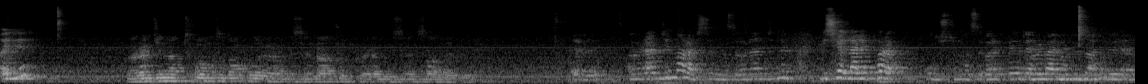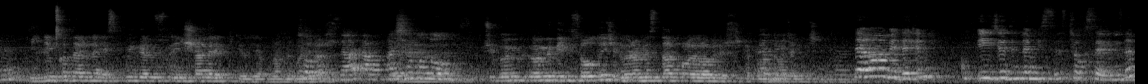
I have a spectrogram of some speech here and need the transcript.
Ali? Öğrencinin aktif olması daha kolay öğrenmesini, daha çok öğrenmesini sağlayabilir. Evet. Öğrencinin araştırması, öğrencinin bir şeyler yaparak oluşturması, öğretmenin rehberliği. Bildiğim kadarıyla eski bilgilerin üstüne inşa ederek gidiyordu yapılandırmacılar. Çok güzel. aferin. Aşamalı olması. Çünkü ön, ön bir bilgisi olduğu için öğrenmesi daha kolay olabilir yapılandırmacı için. Devam edelim. İyice dinlemişsiniz. Çok sevindim.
